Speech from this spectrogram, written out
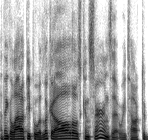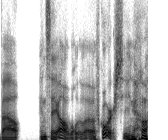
i think a lot of people would look at all those concerns that we talked about and say, oh, well, of course, you know,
